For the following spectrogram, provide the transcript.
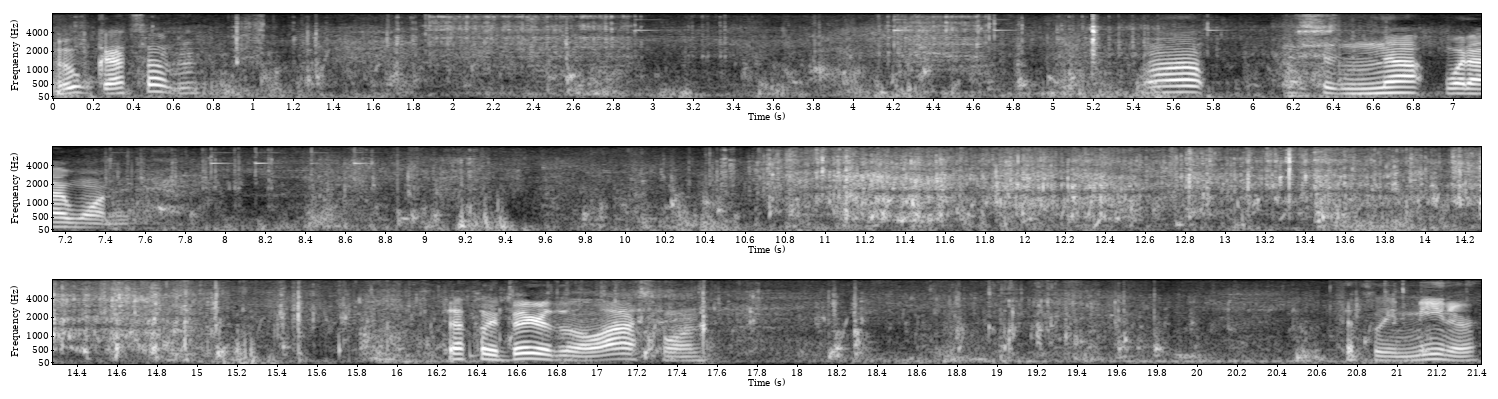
Oh, got something. Well, this is not what I wanted. Definitely bigger than the last one. Definitely meaner.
